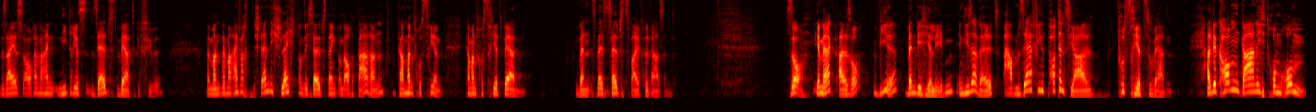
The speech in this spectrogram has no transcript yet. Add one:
sei es auch einfach ein niedriges Selbstwertgefühl. Wenn man, wenn man einfach ständig schlecht von sich selbst denkt und auch daran kann man frustrieren, kann man frustriert werden, wenn Selbstzweifel da sind. So, ihr merkt also, wir, wenn wir hier leben, in dieser Welt, haben sehr viel Potenzial, frustriert zu werden. Also wir kommen gar nicht drum rum,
